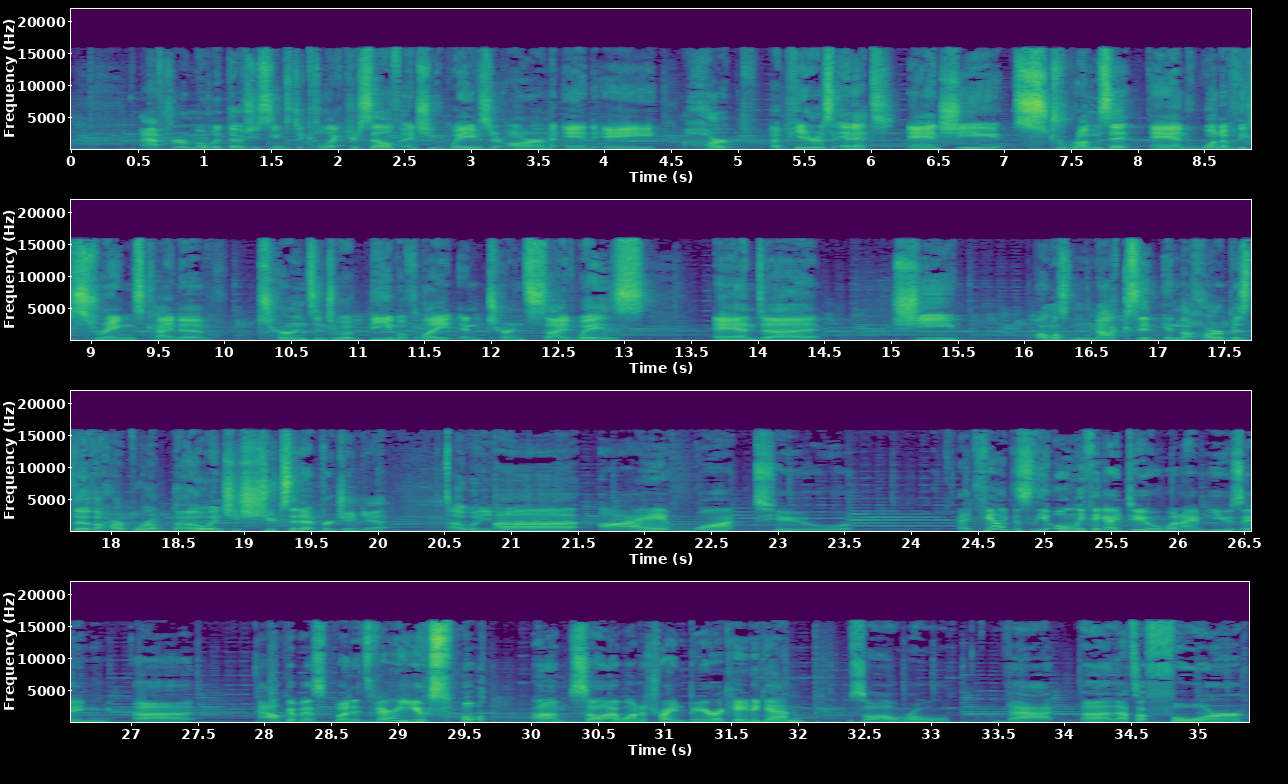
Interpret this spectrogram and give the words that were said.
After a moment, though, she seems to collect herself and she waves her arm, and a harp appears in it. And she strums it, and one of the strings kind of turns into a beam of light and turns sideways. And uh, she almost knocks it in the harp as though the harp were a bow, and she shoots it at Virginia. Uh, what do you do? Uh, I want to. I feel like this is the only thing I do when I'm using uh, Alchemist, but it's very useful. Um, so I want to try and barricade again. So I'll roll that. Uh, that's a four.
